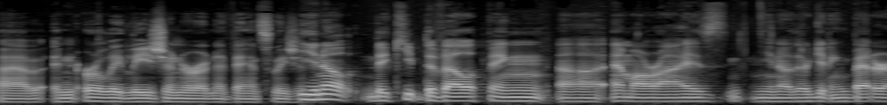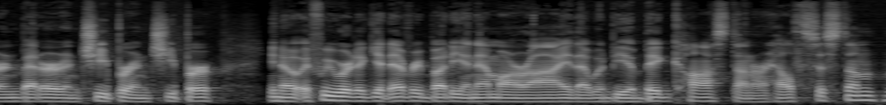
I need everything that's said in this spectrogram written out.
uh, an early lesion or an advanced lesion. You know, they keep developing uh, MRIs. You know, they're getting better and better and cheaper and cheaper. You know, if we were to get everybody an MRI, that would be a big cost on our health system.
